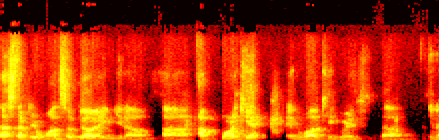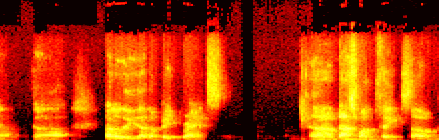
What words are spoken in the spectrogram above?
that's definitely one. So going, you know, uh, up market and working with, um, you know, uh, lot of the other big brands. Uh, that's one thing. So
